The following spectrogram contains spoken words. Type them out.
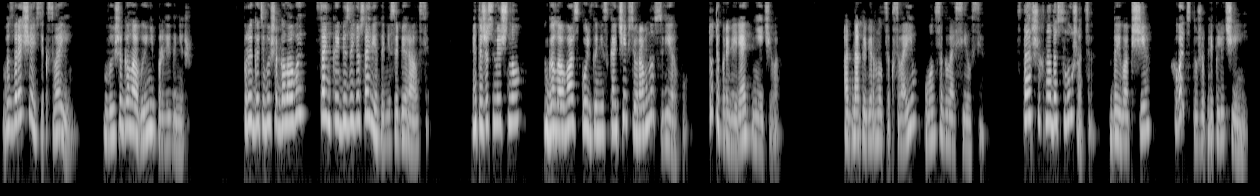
Возвращайся к своим. Выше головы не прыгнешь. Прыгать выше головы Санька и без ее совета не собирался. Это же смешно. Голова, сколько ни скачи, все равно сверху. Тут и проверять нечего. Однако вернуться к своим он согласился. Старших надо слушаться, да и вообще, хватит уже приключений.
